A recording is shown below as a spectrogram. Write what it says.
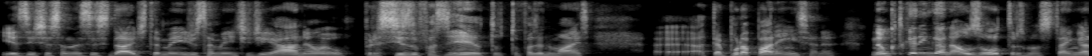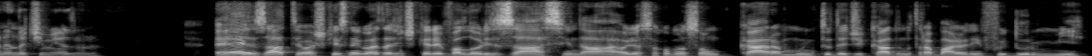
E existe essa necessidade também justamente de, ah, não, eu preciso fazer, eu tô, tô fazendo mais. É, até por aparência, né? Não que tu queira enganar os outros, mas tu tá enganando a ti mesmo, né? É, exato. Eu acho que esse negócio da gente querer valorizar, assim, da, ah, olha só como eu sou um cara muito dedicado no trabalho, eu nem fui dormir.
